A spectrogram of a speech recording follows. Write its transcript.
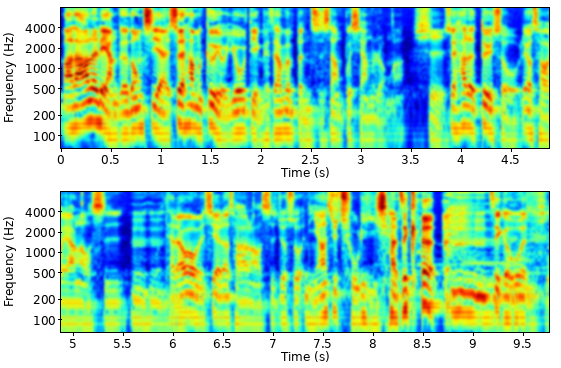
拿了两个东西来，虽然他们各有优点，可是他们本质上不相容啊。是，所以他的对手廖朝阳老师，嗯哼，台大外文系的廖朝阳老师就说：“你要去处理一下这个 这个问题。”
